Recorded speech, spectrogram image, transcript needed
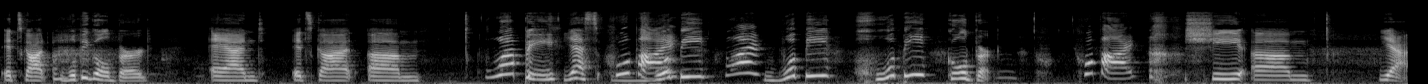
It's got Whoopi Goldberg and it's got um Whoopi. yes, Whoopi. Whoopi What? Whoopi Whoopi Goldberg. Whoopi. She um yeah,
